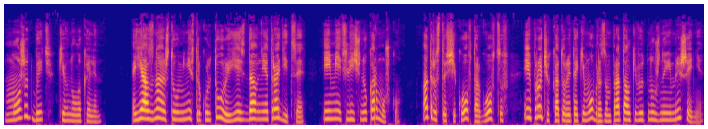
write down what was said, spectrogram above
«Может быть», – кивнула Кэлен. «Я знаю, что у министра культуры есть давняя традиция иметь личную кормушку. От ростовщиков, торговцев и прочих, которые таким образом проталкивают нужные им решения.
